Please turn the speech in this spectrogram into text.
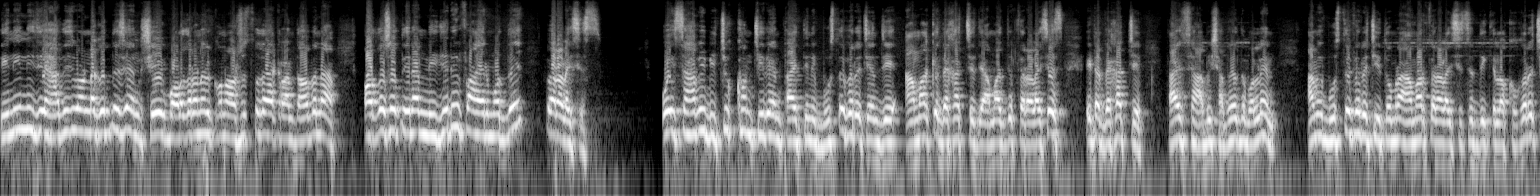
তিনি নিজে হাদিস বর্ণনা করতেছেন, সে বড় ধরনের কোনো অসুস্থতায় আক্রান্ত হবে না। অথচ তিনার নিজেরই পায়ের মধ্যে প্যারালাইসিস। ওই সাহাবি বিচক্ষণ ছিলেন, তাই তিনি বুঝতে পেরেছেন যে আমাকে দেখাচ্ছে যে আমার যে প্যারালাইসিস এটা দেখাচ্ছে। তাই সাহাবি সাথে সাথে বললেন, আমি বুঝতে পেরেছি তোমরা আমার প্যারালাইসিসের দিকে লক্ষ্য করেছ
